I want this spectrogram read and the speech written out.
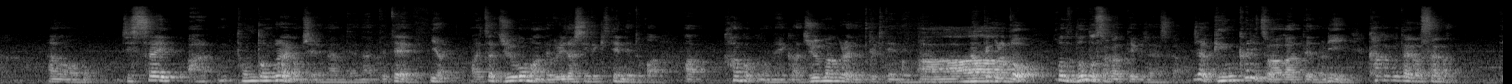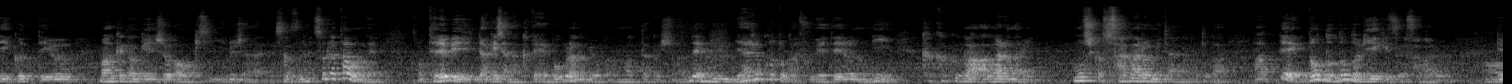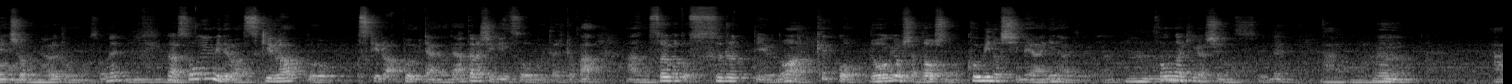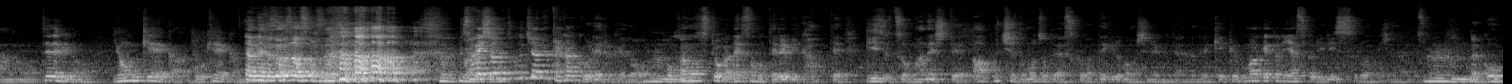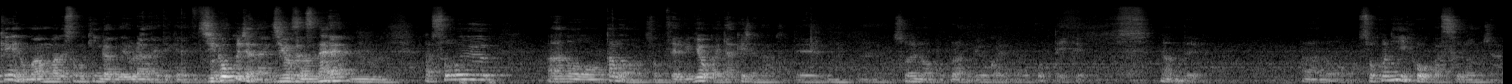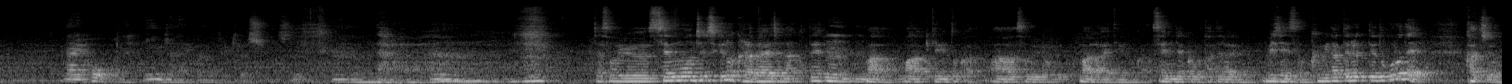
あの実際あトントンぐらいかもしれんないみたいになってていやあいつは15万で売り出してきてんでとかあ韓国のメーカー10万ぐらいで売ってきてんでみたいなってくると今度どんどん下がっていくじゃないですか。じゃあ原価率は上がってるのに価格帯は下がっていくっていうマーケットの現象が起きるじゃないですか。そうですね。れは多分ねそのテレビだけじゃなくて僕らの業界も全く一緒なんで、うん。やることが増えてるのに価格が上がらないもしくは下がるみたいなことがあってどんどんどんどん利益率が下がる現象になると思うんですよね。だからそういう意味ではスキルアップをスキルアップみたいなので新しい技術を覚えたりとかあのそういうことをするっていうのは結構同業者同士の首の締め合いになるというかね、うん。そんな気がしますよね。なるうほど、ね。んあのテレビの 4K か 5K か。そうそうそうそう。最初のうちはね高く売れるけど、うん。他の人がねそのテレビ買って技術を真似してあうちだともうちょっと安くできるかもしれんみたいなので結局マーケットに安くリリースするわけじゃないですか,、うん。だから 5K のまんまでその金額で売らないといけないって地獄じゃないですか。地獄ですね。それうんそういうあの多分そのテレビ業界だけじゃなくて、うんそういうのは僕らの業界でも起こっていて。なんであのそこにフォーカスするんじゃない方がねいいんじゃないかなという気がしますね。なるほどうんじゃあそういう専門知識の比べ合いじゃなくて、うんまあ、マーケティングとかあーそういう、まあ、ライティングとか戦略を立てられるビジネスを組み立てるっていうところで価値を、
